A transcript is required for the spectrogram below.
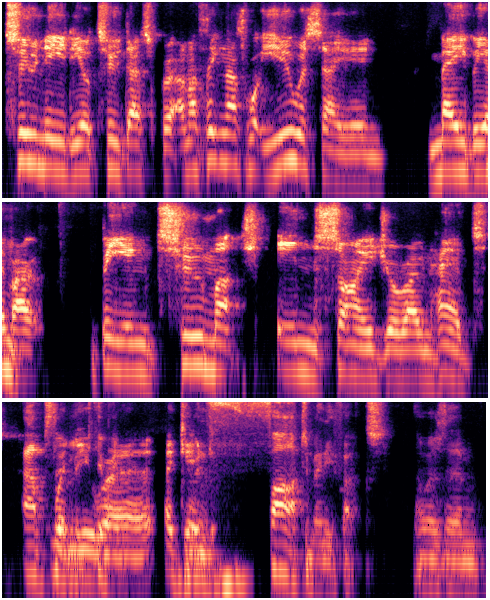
too needy or too desperate. And I think that's what you were saying, maybe Hmm. about being too much inside your own head when you Giving- were a kid. far too many fucks. That was um,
